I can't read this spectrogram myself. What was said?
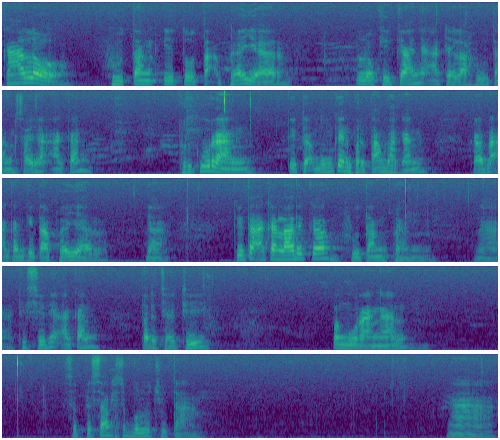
Kalau hutang itu tak bayar logikanya adalah hutang saya akan berkurang tidak mungkin bertambah kan karena akan kita bayar. Nah kita akan lari ke hutang bank. Nah di sini akan terjadi pengurangan sebesar 10 juta. Nah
